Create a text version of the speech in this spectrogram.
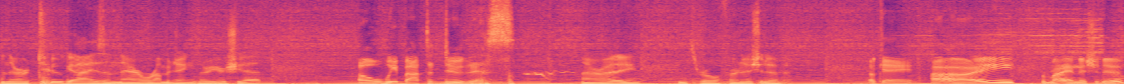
and there are two guys in there rummaging through your shit. Oh, we about to do this. Alrighty, let's roll for initiative. Okay, I, for my initiative,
